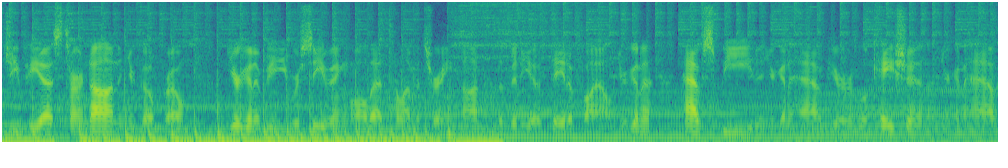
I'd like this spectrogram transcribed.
GPS turned on in your GoPro, you're going to be receiving all that telemetry onto the video data file. You're going to have speed, and you're going to have your location, and you're going to have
